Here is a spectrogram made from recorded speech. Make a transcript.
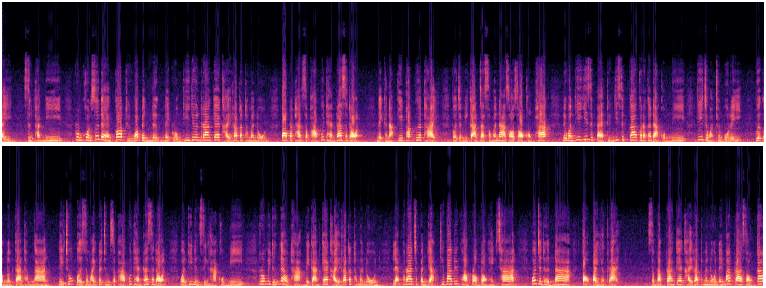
ซึ่งทางนี้กลุ่มคนเสื้อแดงก็ถือว่าเป็นหนึ่งในกลุ่มที่ยื่นร่างแก้ไขรัฐธรรมนูญ ต่อประธานสภาผู้แทนราษฎร ในขณะที่พักเพื่อไทย ก็จะมีการจัดสัมมนาสสของพักในวันที่ 28-29 กรกฎาคมนี้ ที่จังหวัดชนบุรี เพื่อกำหนดการทำงานในช่วงเปิดสมัยประชุมสภาผู้แทนราษฎร วันที่ 1 สิงหาคมนี้ รวมไปถึงแนวทางในการแก้ไขรัฐธรรมนูญ และพระราชบัญญัติที่ว่าด้วยความปรองดองแห่งชาติ ว่าจะเดินหน้าต่อไปอย่างไร สำหรับร่างแก้ไขรัฐธรรมนูญในมาตรา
